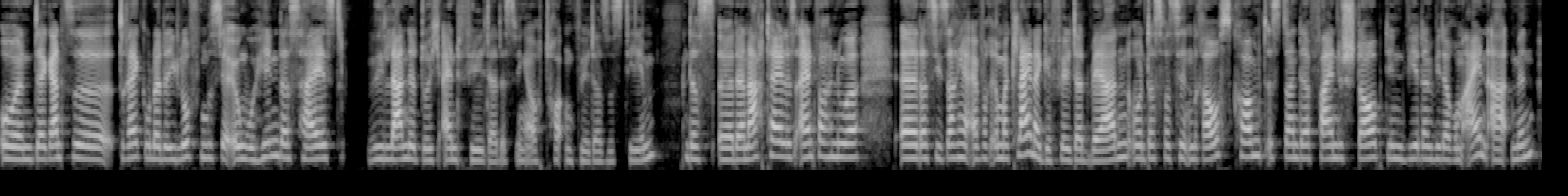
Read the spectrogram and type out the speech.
Und der ganze Dreck oder die Luft muss ja irgendwo hin. Das heißt, sie landet durch einen Filter, deswegen auch Trockenfiltersystem. Das, äh, der Nachteil ist einfach nur, äh, dass die Sachen ja einfach immer kleiner gefiltert werden und das, was hinten rauskommt, ist dann der feine Staub, den wir dann wiederum einatmen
